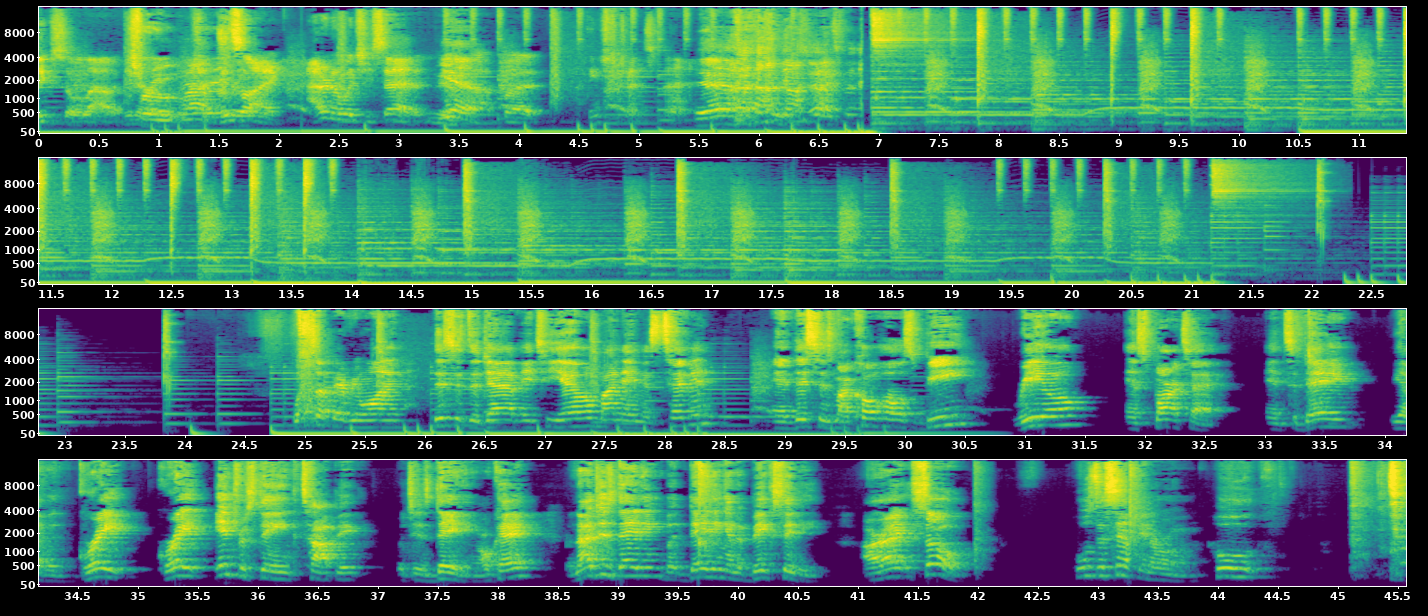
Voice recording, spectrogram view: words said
music's so loud. You True, Know? right, It's true. like I don't know what she said. Yeah. but I think she's trying to smash. Yeah. What's up, everyone? This is the Jab ATL. My name is Tevin, and this is my co-host B, Rio, and Spartak. And today we have a great, great, interesting topic, which is dating. Okay, but not just dating, but dating in a big city. All right. So, who's the simp in the room? Who?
